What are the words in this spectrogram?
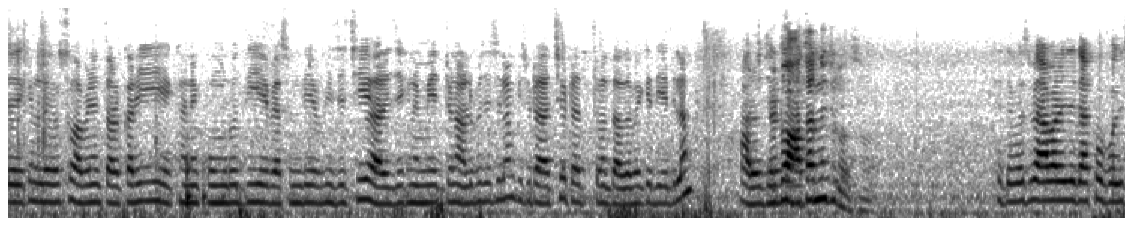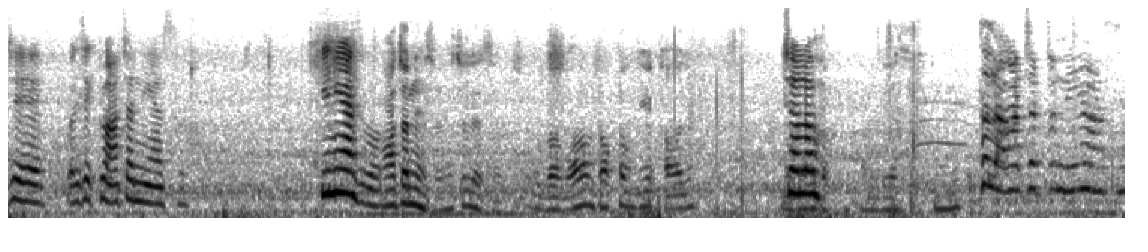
তো এখানে দেখো সোয়াবিনের তরকারি এখানে কুমড়ো দিয়ে বেসন দিয়ে ভেজেছি। আর এই যে এখানে মেয়ের জন্য আলু ভেজেছিলাম কিছুটা আছে ওটা তোমার দাদাভাইকে দিয়ে দিলাম। আর ওই যে একটু আচার নিয়ে চলে আসো। খেতে বসবে। আবার এই যে দেখো বলছে বলছে একটু আচার নিয়ে আসো। কি নিয়ে আসব? আচার নিয়ে এসো চলে এসো গরম টক টক দিয়ে খাওয়া যায় চলো। তাহলে আচারটা নিয়ে আসি।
